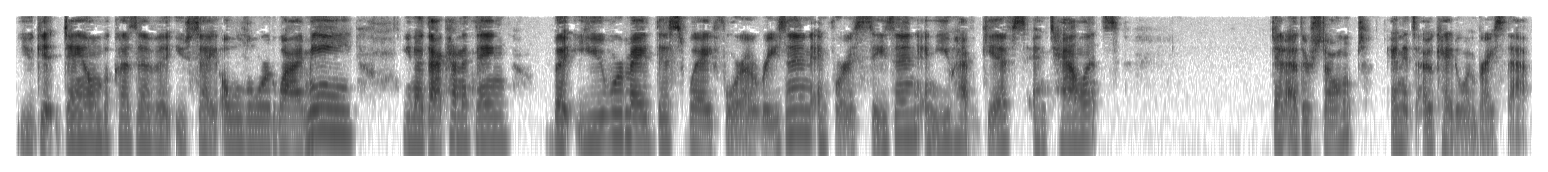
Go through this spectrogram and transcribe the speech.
you get down because of it, you say, Oh Lord, why me? you know, that kind of thing. But you were made this way for a reason and for a season, and you have gifts and talents that others don't. And it's okay to embrace that.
